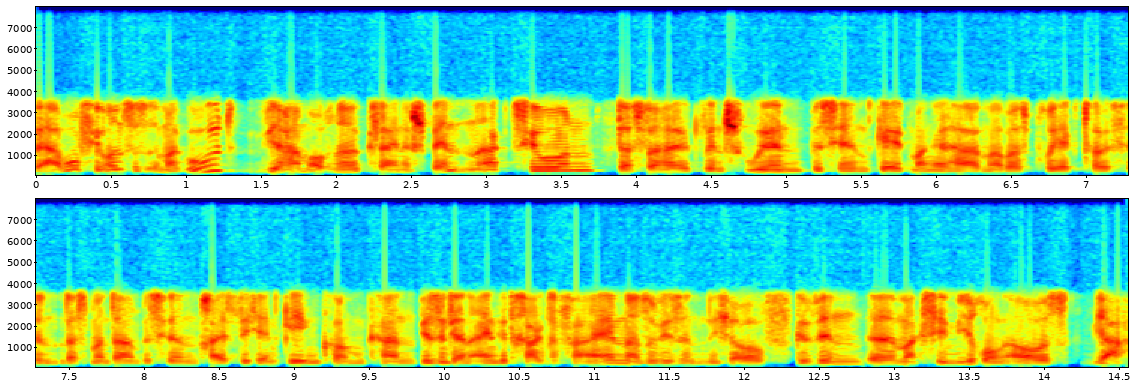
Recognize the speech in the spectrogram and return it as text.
Werbung für uns ist immer gut. Wir haben auch eine kleine Spendenaktion, dass wir halt, wenn Schulen ein bisschen Geldmangel haben, aber das Projekt toll finden, dass man da ein bisschen preislich entgegenkommen kann. Wir sind ja ein eingetragener Verein, also wir sind nicht auf Gewinnmaximierung äh, aus. Ja,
